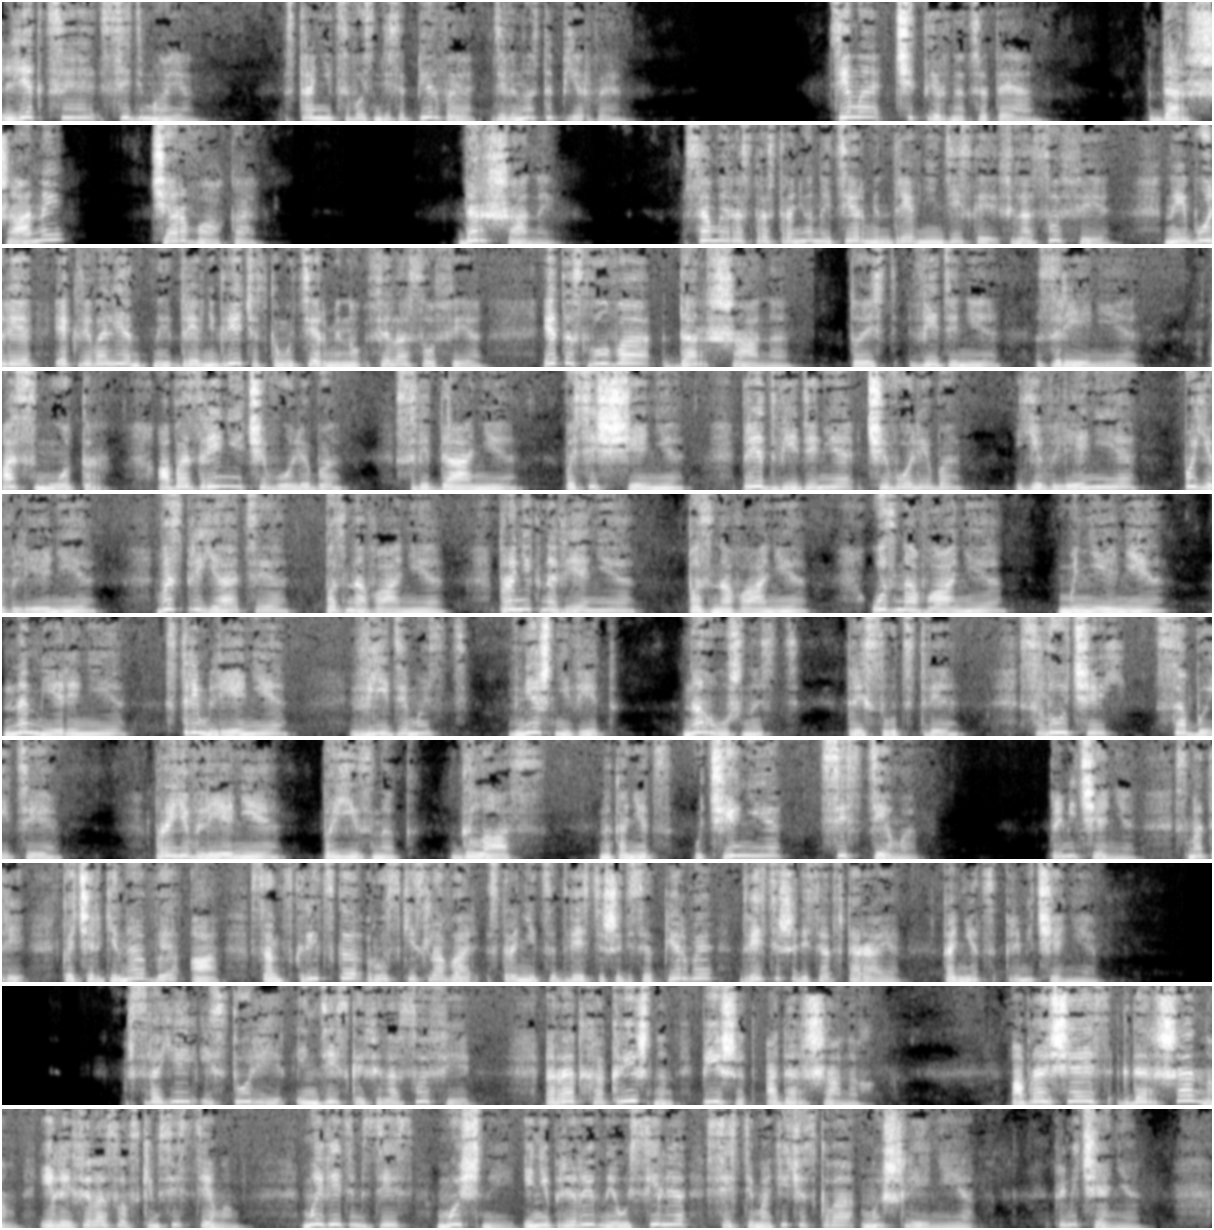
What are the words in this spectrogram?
Лекция седьмая. Страница 81-91. Тема 14. Даршаны Чарвака. Даршаны. Самый распространенный термин древнеиндийской философии, наиболее эквивалентный древнегреческому термину «философия», это слово «даршана», то есть видение, зрение, осмотр, обозрение чего-либо, свидание, посещение, предвидение чего-либо, явление, появление, восприятие, познавание, проникновение, познавание, узнавание, мнение, намерение, стремление, видимость, внешний вид, наружность, присутствие, случай, событие, проявление, признак, глаз, наконец, учение, система. Примечание. Смотри, Кочергина В.А. Санскритско-русский словарь, страница 261-262. Конец примечания. В своей истории индийской философии Радха Кришнан пишет о даршанах. Обращаясь к даршанам или философским системам, мы видим здесь мощные и непрерывные усилия систематического мышления. Примечание.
